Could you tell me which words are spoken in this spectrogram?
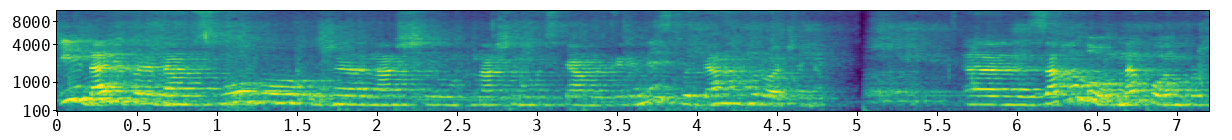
І далі передам слово уже нашим, нашим гостям керівництву для нагородження. Е, Загалом на конкурс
